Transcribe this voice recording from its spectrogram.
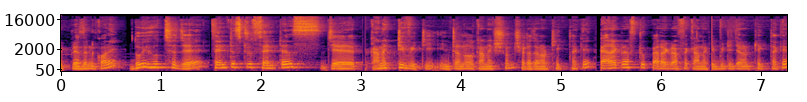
রিপ্রেজেন্ট করে। দুই হচ্ছে যে সেন্টেন্স টু সেন্টেন্স যে কানেক্টিভিটি ইন্টারনাল কানেকশন সেটা যেন ঠিক থাকে। প্যারাগ্রাফ টু প্যারাগ্রাফে কানেক্টিভিটি যেন ঠিক থাকে।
